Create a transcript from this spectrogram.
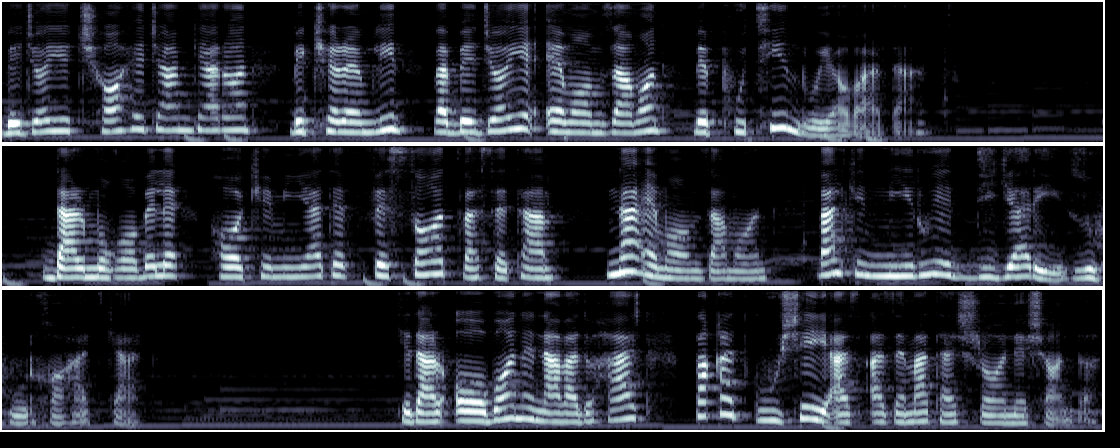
به جای چاه جمگران به کرملین و به جای امام زمان به پوتین روی آوردند. در مقابل حاکمیت فساد و ستم نه امام زمان بلکه نیروی دیگری ظهور خواهد کرد که در آبان 98 فقط گوشه ای از عظمتش را نشان داد.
